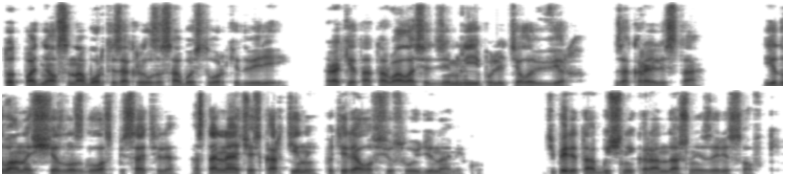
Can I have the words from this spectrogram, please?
Тот поднялся на борт и закрыл за собой створки дверей. Ракета оторвалась от земли и полетела вверх, за край листа. Едва она исчезла с глаз писателя, остальная часть картины потеряла всю свою динамику. Теперь это обычные карандашные зарисовки.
